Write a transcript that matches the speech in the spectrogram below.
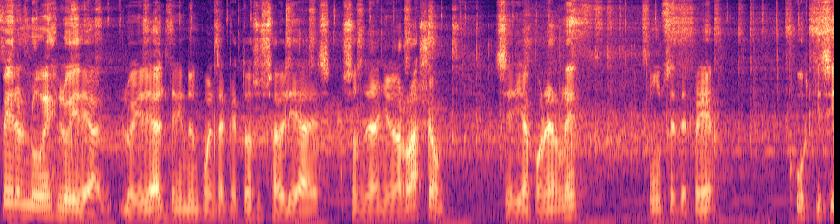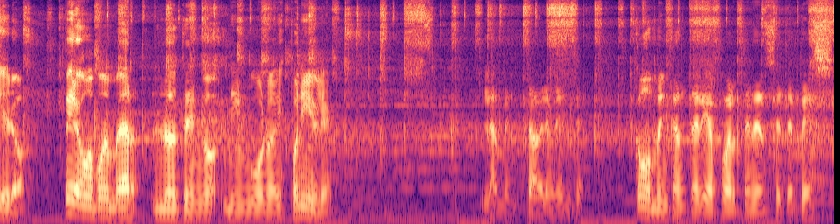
pero no es lo ideal. Lo ideal, teniendo en cuenta que todas sus habilidades son de daño de rayo, sería ponerle un CTP justiciero. Pero como pueden ver, no tengo ninguno disponible. Lamentablemente. Como me encantaría poder tener CTPs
